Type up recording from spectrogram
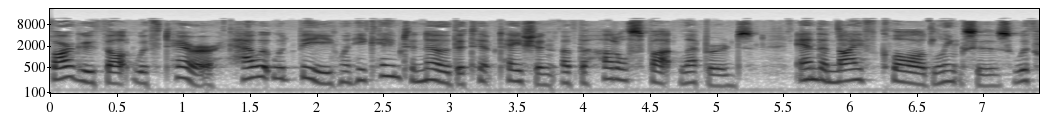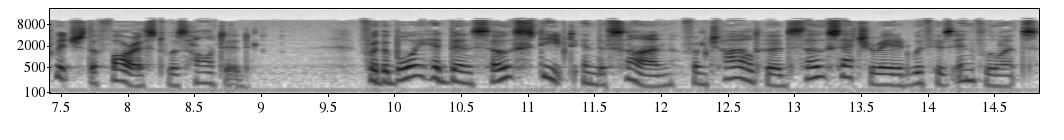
Fargu thought with terror how it would be when he came to know the temptation of the Huddle Spot leopards, and the knife-clawed lynxes with which the forest was haunted. For the boy had been so steeped in the sun, from childhood so saturated with his influence,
